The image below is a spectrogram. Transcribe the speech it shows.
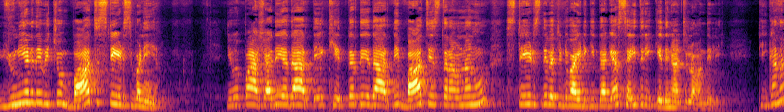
ਯੂਨੀਅਨ ਦੇ ਵਿੱਚੋਂ ਬਾਅਦ ਚ ਸਟੇਟਸ ਬਣੇ ਆ। ਜਿਵੇਂ ਭਾਸ਼ਾ ਦੇ ਆਧਾਰ ਤੇ, ਖੇਤਰ ਦੇ ਆਧਾਰ ਤੇ, ਬਾਅਦ ਚ ਇਸ ਤਰ੍ਹਾਂ ਉਹਨਾਂ ਨੂੰ ਸਟੇਟਸ ਦੇ ਵਿੱਚ ਡਿਵਾਈਡ ਕੀਤਾ ਗਿਆ ਸਹੀ ਤਰੀਕੇ ਦੇ ਨਾਲ ਚਲਾਉਣ ਦੇ ਲਈ। ਠੀਕ ਆ ਨਾ?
